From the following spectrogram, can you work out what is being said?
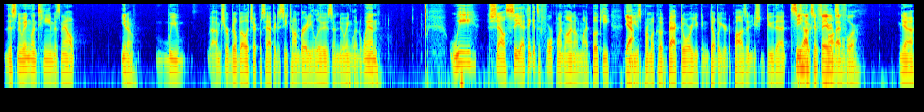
This New England team is now, you know, we. I'm sure Bill Belichick was happy to see Tom Brady lose and New England win. We shall see. I think it's a four point line on my bookie. If Yeah. You use promo code backdoor. You can double your deposit. You should do that. Seahawks are favored by four. Yeah.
